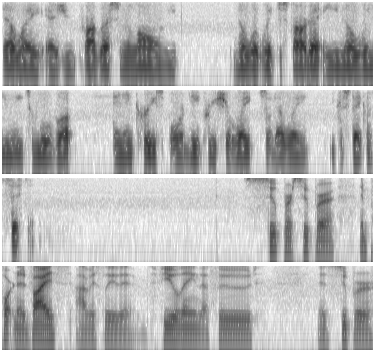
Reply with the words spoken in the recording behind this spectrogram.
That way, as you progressing along, you know what weight to start at, and you know when you need to move up and increase or decrease your weight. So that way, you can stay consistent super super important advice obviously the, the fueling the food is super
